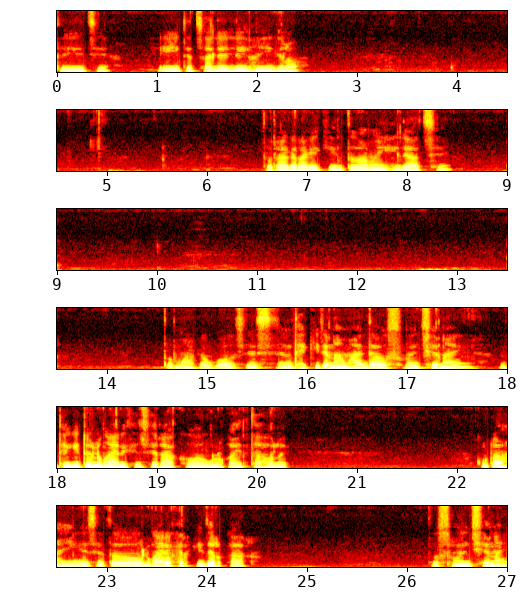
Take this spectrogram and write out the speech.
তো এই যে, এইটা চালিয়ে হয়ে গেল। তো রাগের আগে কিন্তু আমি হিলে আছি। তো মাকে বলছি ঢেকিটা নামাই দাও, শুনছে নাই। ঢেকিটা লুঙাই রেখেছে, রাখো উলুকাই তাহলে। কুটা হয়ে গেছে, তো উলুকাই রাখার কী দরকার? তো শুনছে নাই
